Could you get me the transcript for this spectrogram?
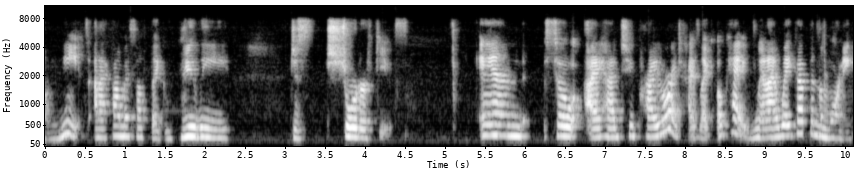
own needs. And I found myself like really just shorter fuse. And so I had to prioritize like, okay, when I wake up in the morning,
